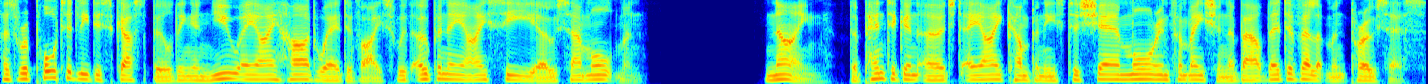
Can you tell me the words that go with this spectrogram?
has reportedly discussed building a new AI hardware device with OpenAI CEO Sam Altman. 9. The Pentagon urged AI companies to share more information about their development process.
